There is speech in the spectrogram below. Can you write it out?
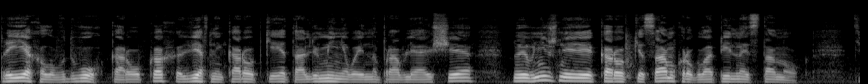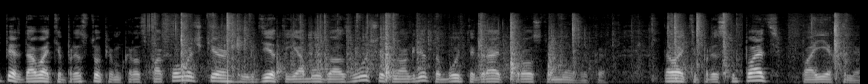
Приехал в двух коробках. В верхней коробке это алюминиевая направляющая. Ну и в нижней коробке сам круглопильный станок. Теперь давайте приступим к распаковочке. Где-то я буду озвучивать, ну а где-то будет играть просто музыка. Давайте приступать. Поехали!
